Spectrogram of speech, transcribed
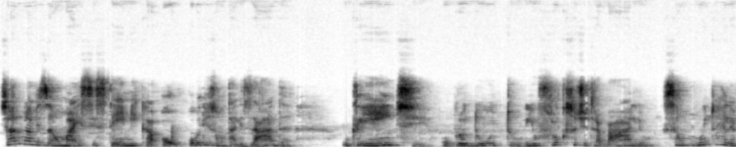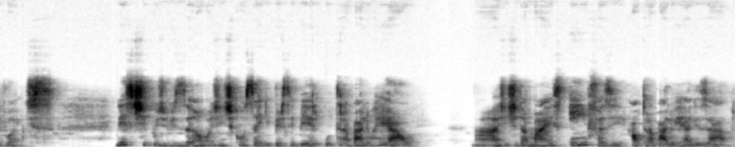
Já numa visão mais sistêmica ou horizontalizada, o cliente, o produto e o fluxo de trabalho são muito relevantes. Nesse tipo de visão, a gente consegue perceber o trabalho real, a gente dá mais ênfase ao trabalho realizado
